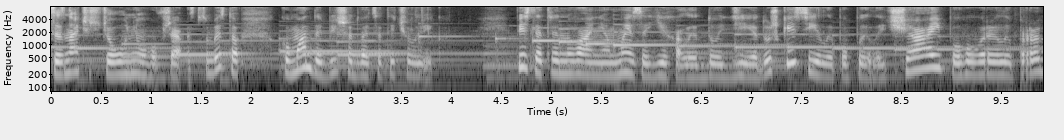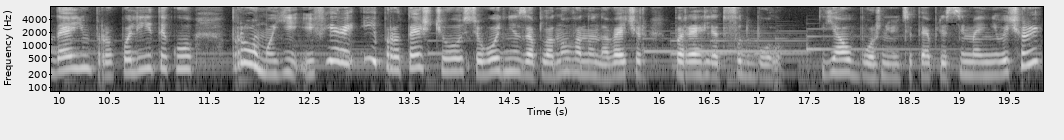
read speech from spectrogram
Це значить, що у нього вже особисто команда більше 20 чоловік. Після тренування ми заїхали до дідушки, сіли, попили чай, поговорили про день, про політику, про мої ефіри і про те, що сьогодні заплановано на вечір перегляд футболу. Я обожнюю ці теплі сімейні вечори,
